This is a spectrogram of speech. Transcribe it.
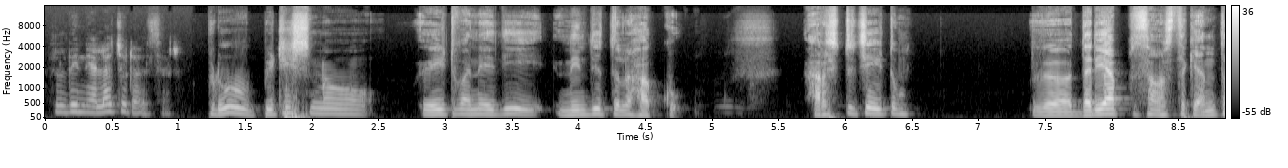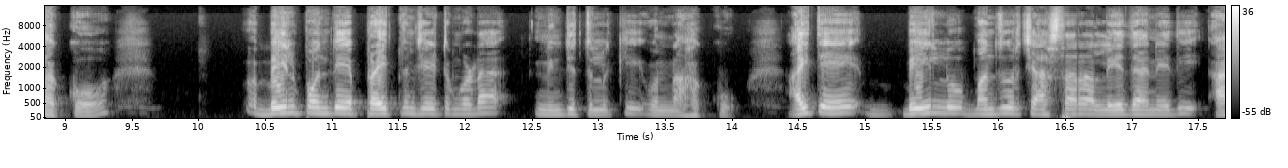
అసలు దీన్ని ఎలా చూడాలి సార్? ఇప్పుడు పిటిషన్ వేయటం అనేది నిందితుల హక్కు. అరెస్ట్ చేయటం దర్యాప్తు సంస్థకి ఎంత హక్కు బెయిల్ పొందే ప్రయత్నం చేయటం కూడా నిందితులకి ఉన్న హక్కు. అయితే బెయిల్ మంజూరు చేస్తారా లేదా అనేది ఆ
